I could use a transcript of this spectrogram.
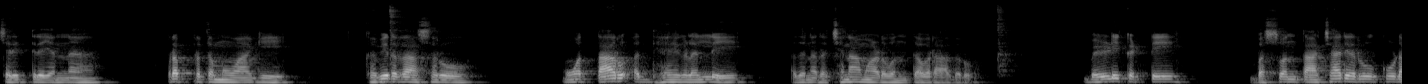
ಚರಿತ್ರೆಯನ್ನು ಪ್ರಪ್ರಥಮವಾಗಿ ಕಬೀರದಾಸರು ಮೂವತ್ತಾರು ಅಧ್ಯಾಯಗಳಲ್ಲಿ ಅದನ್ನು ರಚನಾ ಮಾಡುವಂಥವರಾದರು. ಬೆಳ್ಳಿಕಟ್ಟಿ ಬಸವಂತಾಚಾರ್ಯರು ಕೂಡ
